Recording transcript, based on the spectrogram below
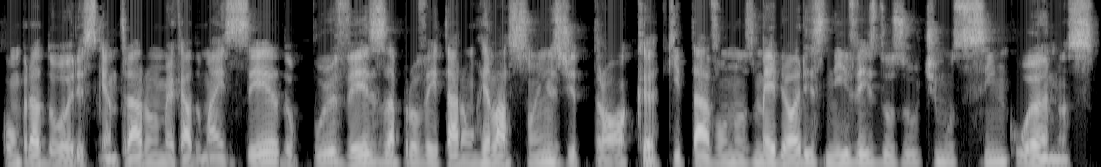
compradores que entraram no mercado mais cedo, por vezes aproveitaram relações de troca que estavam nos melhores níveis dos últimos cinco anos.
